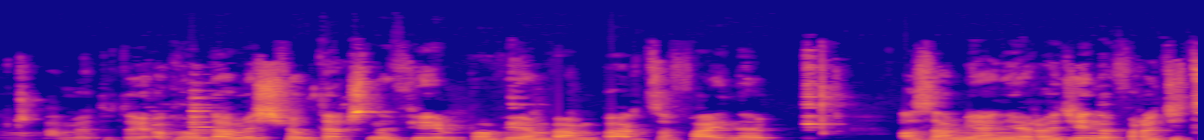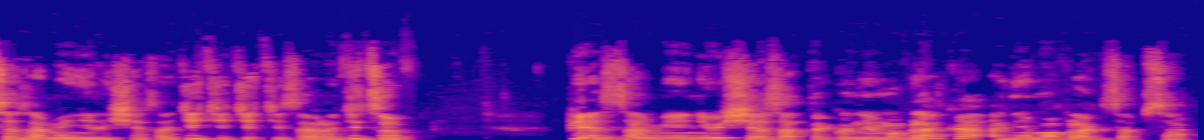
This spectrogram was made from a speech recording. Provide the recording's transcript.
No, a my tutaj oglądamy świąteczny film, powiem Wam, bardzo fajny, o zamianie rodzinów. Rodzice zamienili się za dzieci, dzieci za rodziców. Pies zamienił się za tego niemowlaka, a niemowlak za psa.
